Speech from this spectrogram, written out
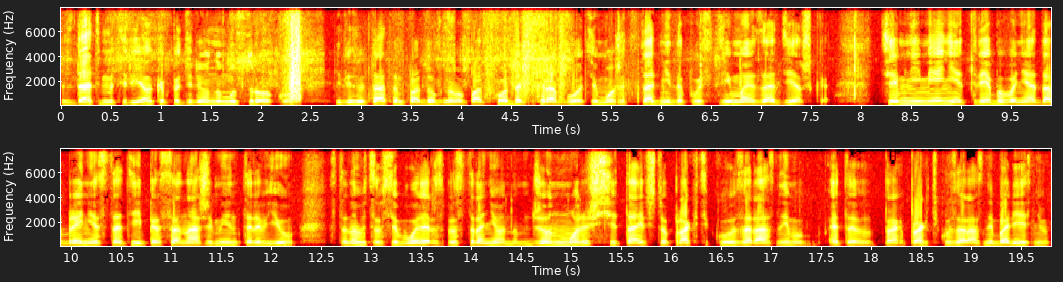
сдать материал к определенному сроку, и результатом подобного подхода к работе может стать недопустимая задержка. Тем не менее, требование одобрения статьи персонажами интервью становится все более распространенным. Джон Морриш считает, что практику заразной, это практику заразной болезнью,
